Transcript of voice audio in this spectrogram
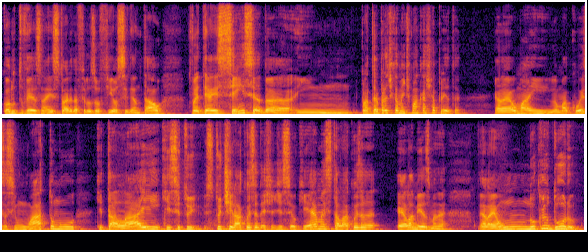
quando tu vês na história da filosofia ocidental, tu vai ter a essência da. Em, até praticamente uma caixa preta. Ela é uma, é uma coisa, assim, um átomo que tá lá e que se tu, se tu tirar a coisa deixa de ser o que é, mas se tá lá a coisa é ela mesma, né? Ela é um núcleo duro.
